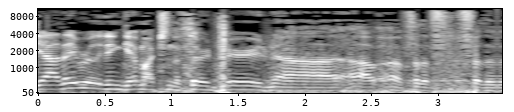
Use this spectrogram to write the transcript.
Yeah, they really didn't get much in the third period uh, uh, for the for the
